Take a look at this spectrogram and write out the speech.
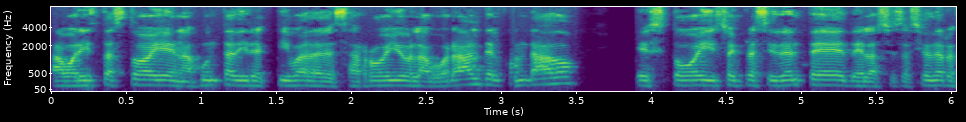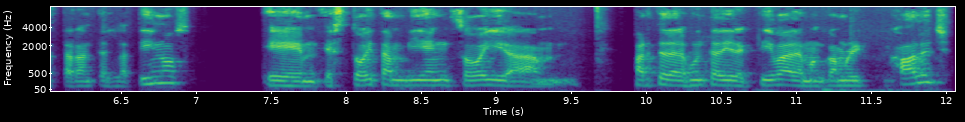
Ahorita estoy en la Junta Directiva de Desarrollo Laboral del condado. Estoy, soy presidente de la Asociación de Restaurantes Latinos. Eh, estoy también, soy um, parte de la Junta Directiva de Montgomery College.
